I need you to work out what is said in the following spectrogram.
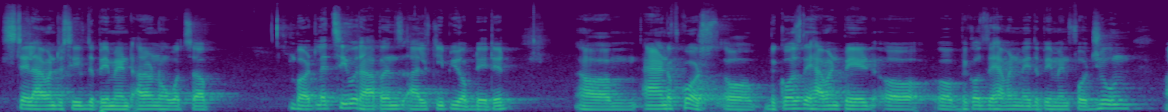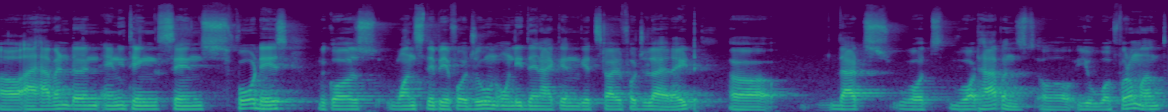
Still haven't received the payment. I don't know what's up but let's see what happens. I'll keep you updated. Um, and of course uh, because they haven't paid uh, uh, because they haven't made the payment for june uh, i haven't done anything since four days because once they pay for june only then i can get started for july right? That's what what happens. Uh, you work for a month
